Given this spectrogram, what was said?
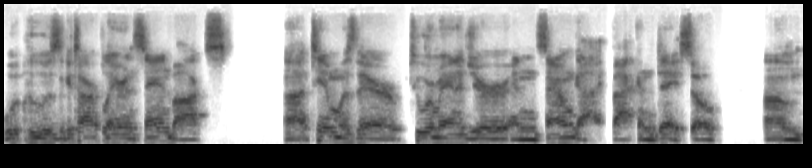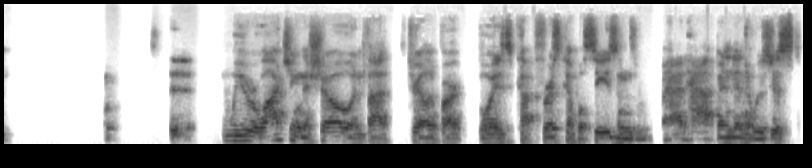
w- who was the guitar player in Sandbox, uh, Tim was their tour manager and sound guy back in the day. So um, we were watching the show and thought Trailer Park Boys first couple seasons had happened, and it was just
